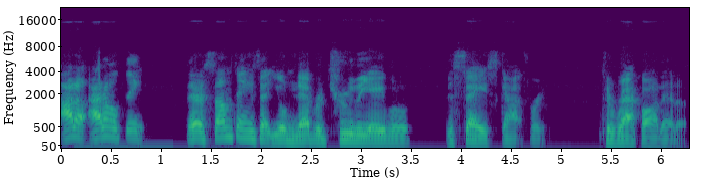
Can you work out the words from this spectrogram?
I don't I don't think there are some things that you'll never truly able to say scot free, to wrap all that up,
